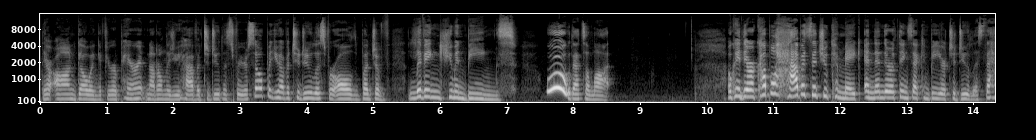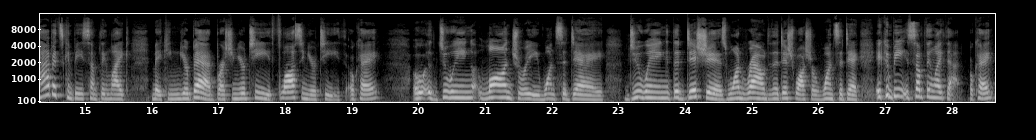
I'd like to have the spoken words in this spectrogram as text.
They're ongoing. If you're a parent, not only do you have a to do list for yourself, but you have a to do list for all a bunch of living human beings. Woo, that's a lot. Okay, there are a couple habits that you can make, and then there are things that can be your to do list. The habits can be something like making your bed, brushing your teeth, flossing your teeth, okay? Oh, doing laundry once a day, doing the dishes one round in the dishwasher once a day. It can be something like that, okay?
